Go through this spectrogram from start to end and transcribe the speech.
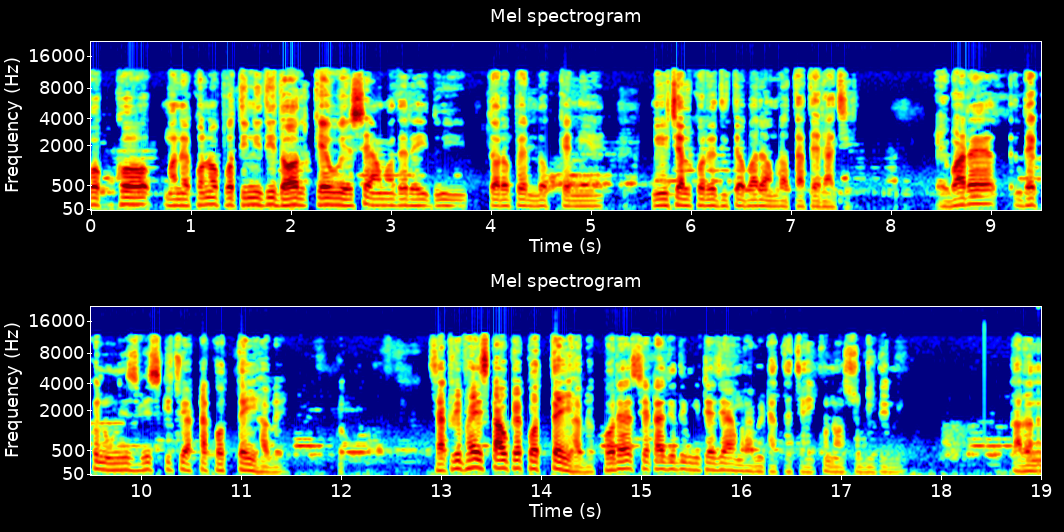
পক্ষ মানে কোনো প্রতিনিধি দল কেউ এসে আমাদের এই দুই তরফের লোককে নিয়ে মিউচুয়াল করে দিতে পারে, আমরা তাতে রাজি। এবারে দেখুন, উনিশ বিশ কিছু একটা করতেই হবে। স্যাক্রিফাইস কাউকে করতেই হবে। করে সেটা যদি মিটে যায়, আমরা মেটাতে চাই, কোনো অসুবিধে নেই। কারণ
